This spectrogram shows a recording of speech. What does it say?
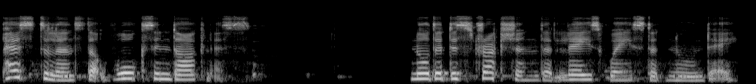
pestilence that walks in darkness, nor the destruction that lays waste at noonday.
